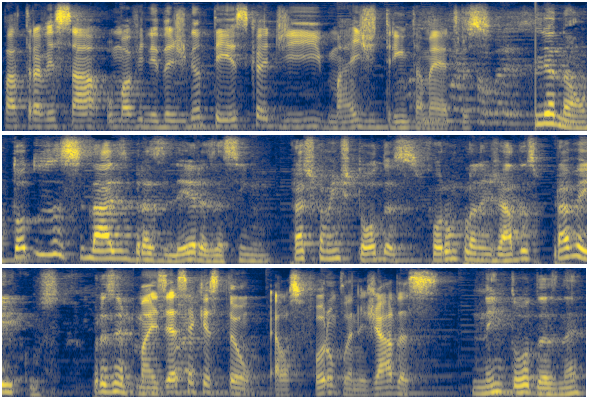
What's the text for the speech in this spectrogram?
para atravessar uma avenida gigantesca de mais de 30 metros. Não, todas as cidades brasileiras, assim, praticamente todas, foram planejadas para veículos. Por exemplo. Mas essa é a questão. Elas foram planejadas? Nem todas, né?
